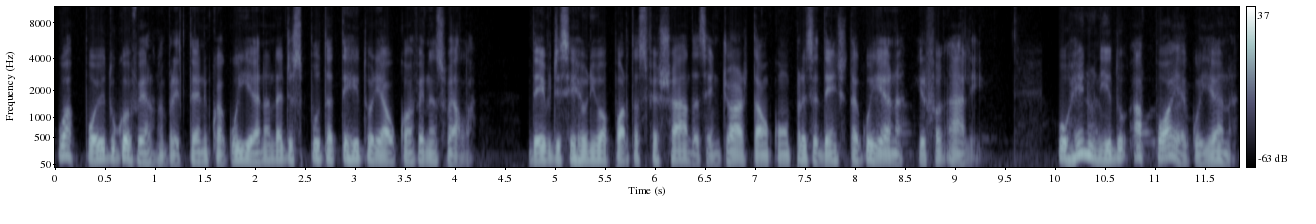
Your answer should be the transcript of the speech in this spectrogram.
o apoio do governo britânico à Guiana na disputa territorial com a Venezuela. David se reuniu a portas fechadas em Georgetown com o presidente da Guiana, Irfan Ali. O Reino Unido apoia a Guiana,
